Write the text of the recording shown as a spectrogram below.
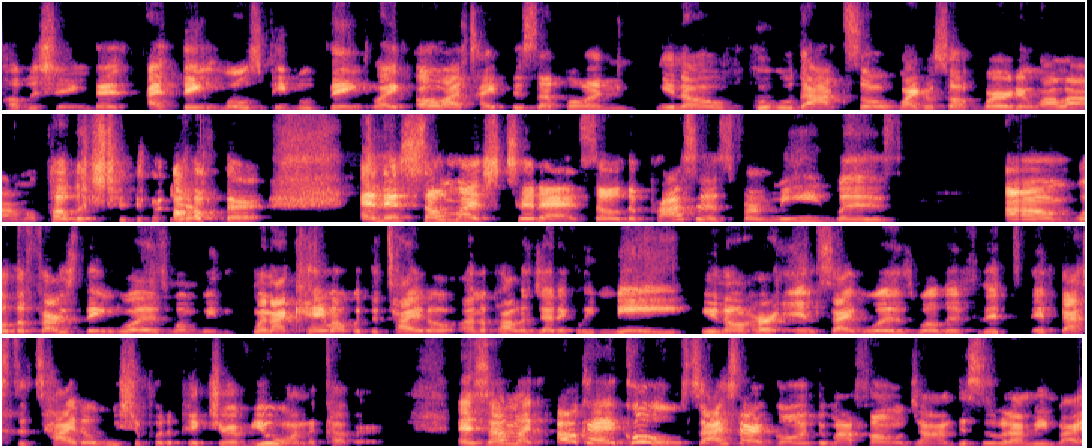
publishing that I think most people think like, oh, I type this up on you know Google Docs or Microsoft Word, and voila, I'm a publisher yep. author. And there's so much to that. So the process for me was um, well, the first thing was when we when I came up with the title "Unapologetically Me." You know, her insight was, well, if it's, if that's the title, we should put a picture of you on the cover. And so I'm like, okay, cool. So I started going through my phone, John. This is what I mean by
